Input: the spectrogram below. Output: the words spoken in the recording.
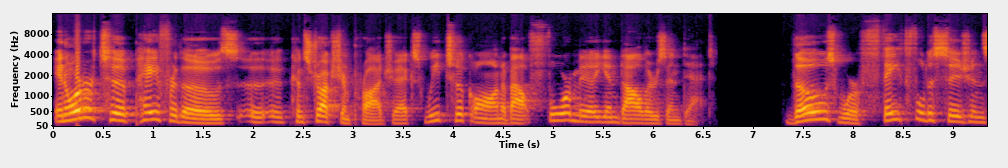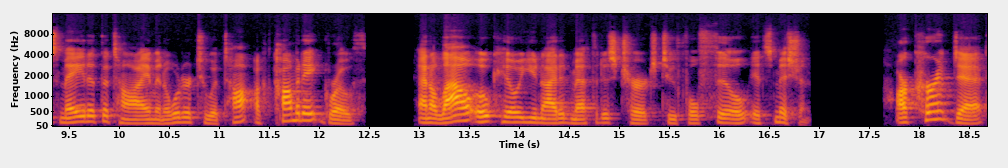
In order to pay for those uh, uh construction projects, we took on about $4 million in debt. Those were faithful decisions made at the time in order to accommodate growth and allow Oak Hill United Methodist Church to fulfill its mission. Our current debt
